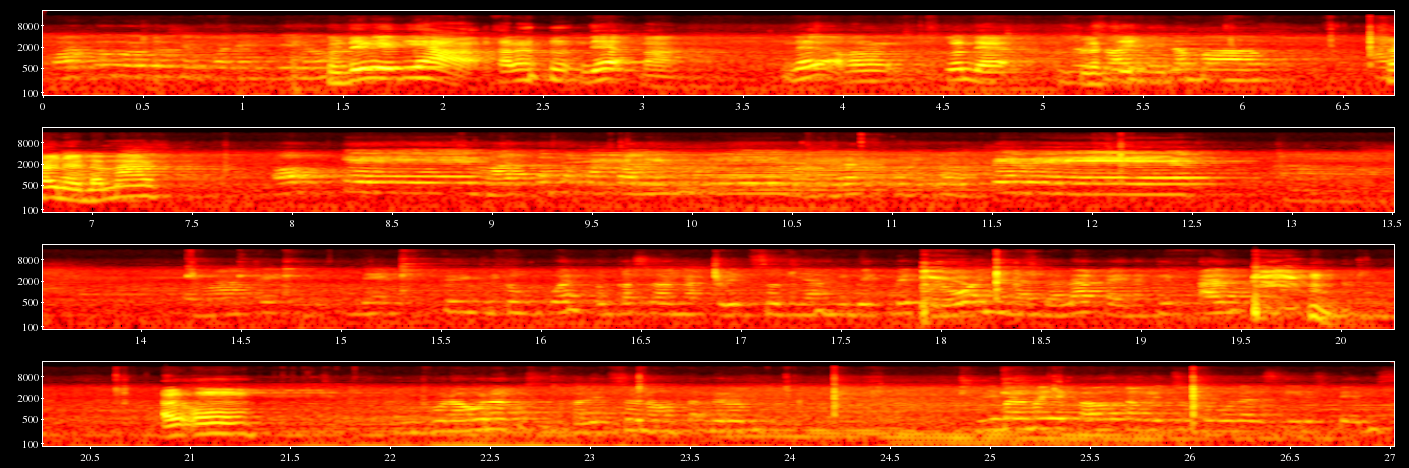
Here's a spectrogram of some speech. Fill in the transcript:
Pato ko ito siya palente, no? Kundi di ha, karang di ma. Hindi, karang kundi. Sa Plastic. nila ma... Siya na lamas. Okay, mata sa pagtalente, maniras ko nito peret. Ah, automatic, hindi. Kaya itong kwan, itong kasangak Litson niya, hibit-bit, pero ano nadala, kay nakitaan. Ay, um, Ang kuna-una ko sa Litson na utak, pero hindi ba naman ipautang Litson ko muna sa Iris PMC,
